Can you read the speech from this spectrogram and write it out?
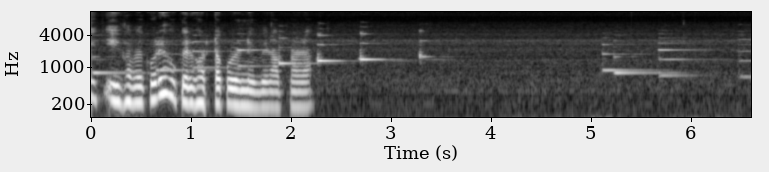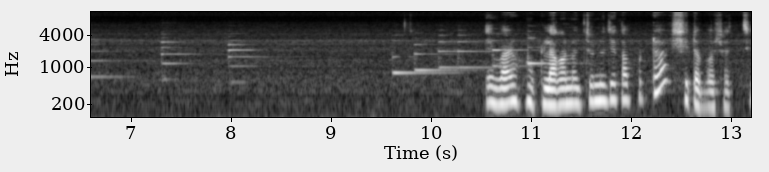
ঠিক এইভাবে করে হুকের ঘরটা করে নেবেন আপনারা। এবার হুক লাগানোর জন্য যে কাপড়টা, সেটা বসাচ্ছি।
